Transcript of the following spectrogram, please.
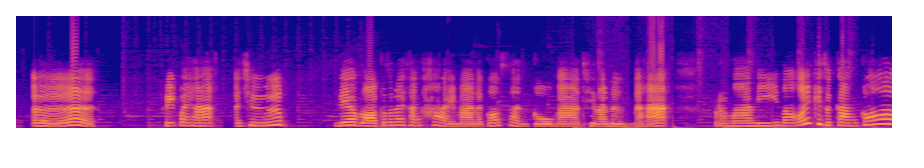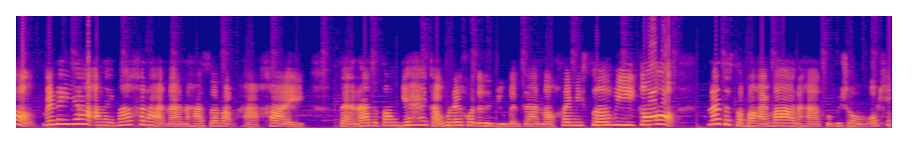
ๆ เออ คลิกไปฮะอาชืบเรียบร้อยก็จะได้ทั้งไข่มาแล้วก็ซันโกมาทีละหนึ่งนะคะประมาณนี้เนาะ เอ้ยกิจกรรมก็ไม่ได้ยากอะไรมากขนาดนั้นนะคะสำหรับหาไข่ แต่น่าจะต้องแย่งกับผู้เล่นคนอื่นอยู่เหมือนกันเนาะ ใครมีเซอร์วีก็น่าจะสบายมากนะคะ คุณผู้ชม โอเค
